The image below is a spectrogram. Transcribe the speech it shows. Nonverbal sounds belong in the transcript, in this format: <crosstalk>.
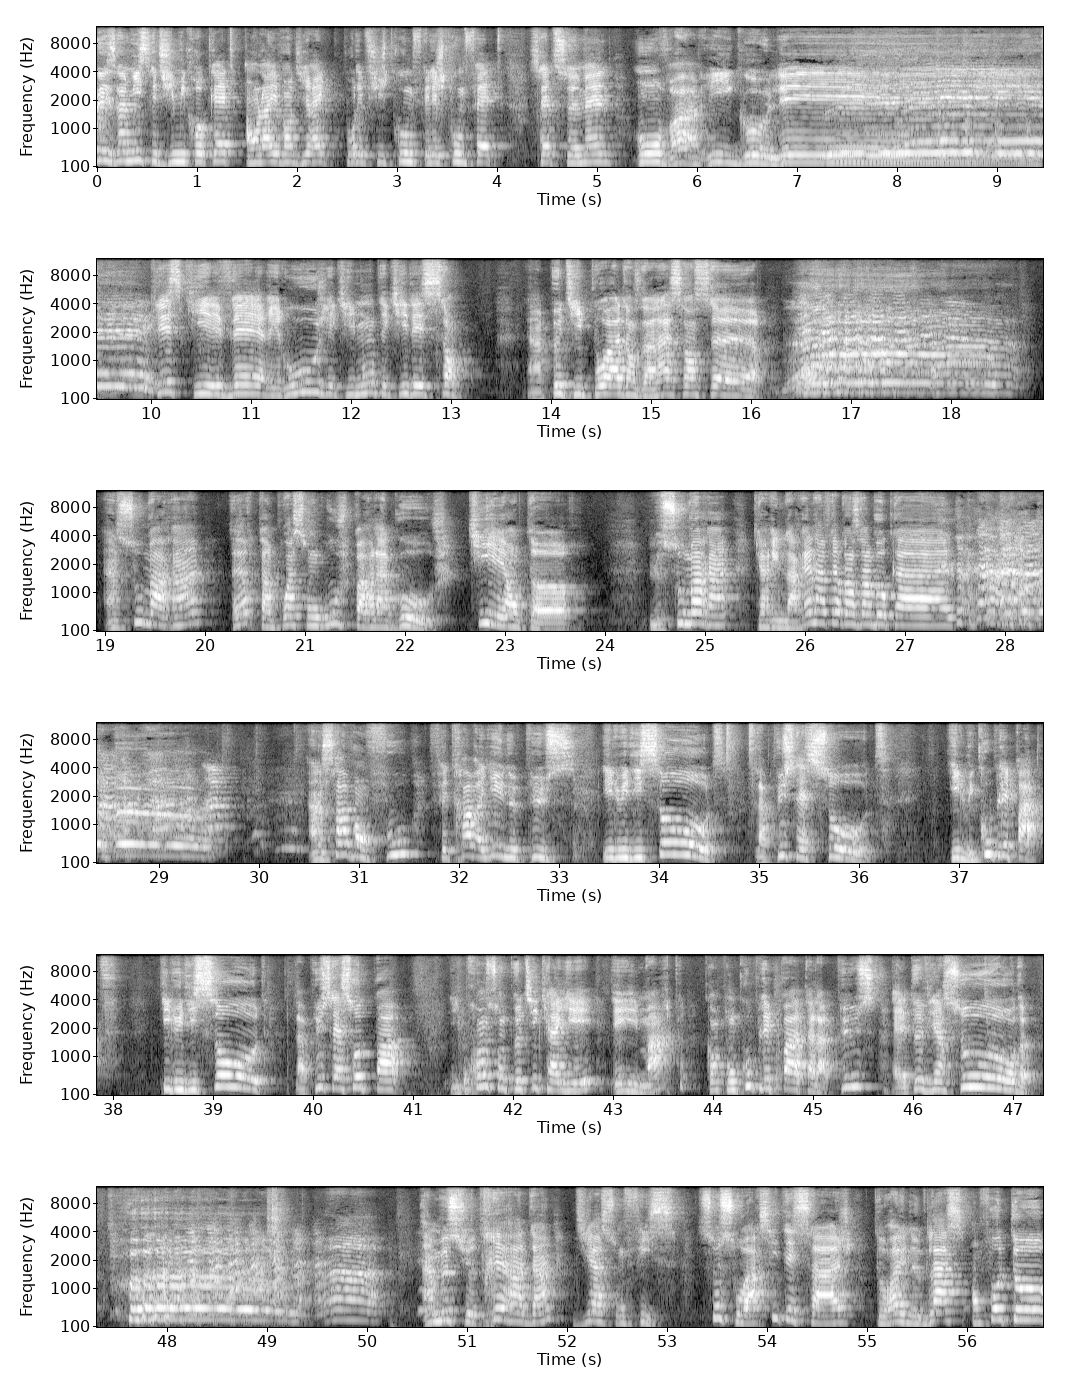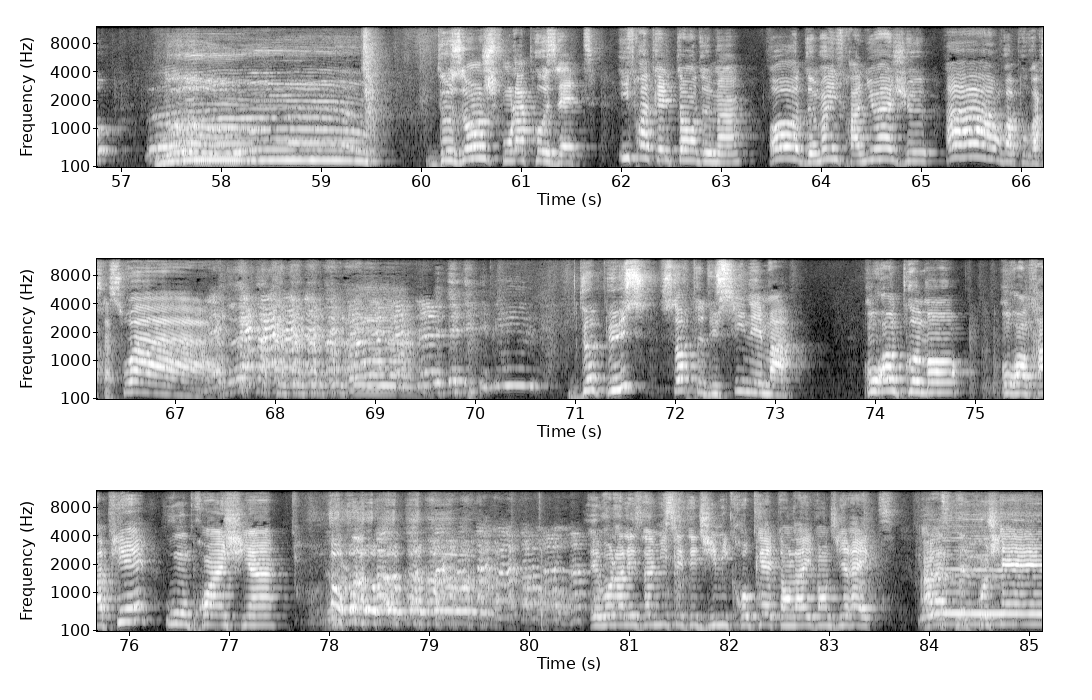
les amis, c'est Jimmy Croquette en live en direct pour les petits schtroumpfs et les schtroumpfettes. Cette semaine, on va rigoler. Qu'est-ce qui est vert et rouge et qui monte et qui descend? Un petit poids dans un ascenseur. Un sous-marin heurte un poisson rouge par la gauche. Qui est en tort? Le sous-marin, car il n'a rien à faire dans un bocal. <laughs> Un savant fou fait travailler une puce. Il lui dit saute. La puce, elle saute. Il lui coupe les pattes. Il lui dit saute. La puce, elle saute pas. Il prend son petit cahier et il marque quand on coupe les pattes à la puce, elle devient sourde. <laughs> Un monsieur très radin dit à son fils Ce soir, si t'es sage, t'auras une glace en photo. Deux anges font la causette. Il fera quel temps demain? Oh, demain il fera nuageux. Ah, on va pouvoir s'asseoir. <laughs> Deux puces sortent du cinéma. On rentre comment? On rentre à pied ou on prend un chien? <laughs> Et voilà les amis, c'était Jimmy Croquette en live en direct. À la semaine prochaine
